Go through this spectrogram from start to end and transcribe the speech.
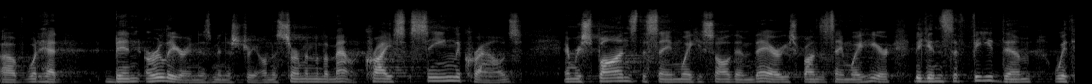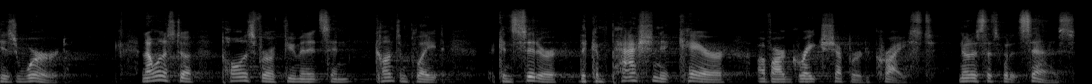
of what had been earlier in his ministry on the Sermon on the Mount. Christ seeing the crowds and responds the same way he saw them there, he responds the same way here, begins to feed them with his word. And I want us to pause for a few minutes and contemplate, consider the compassionate care of our great shepherd, Christ. Notice that's what it says.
